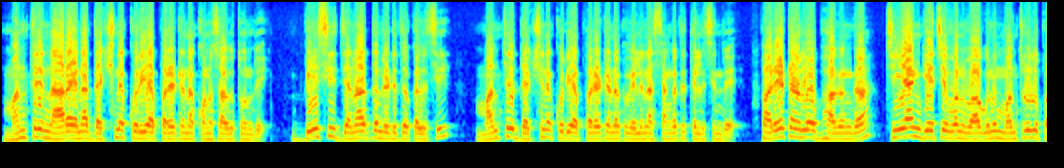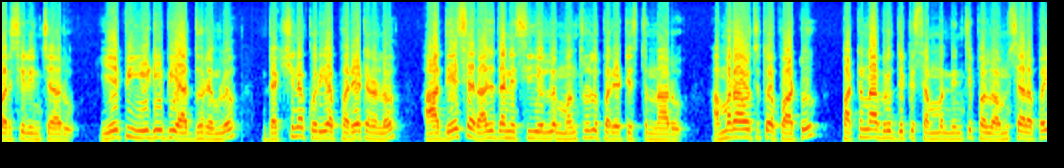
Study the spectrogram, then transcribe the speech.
మంత్రి నారాయణ దక్షిణ కొరియా పర్యటన కొనసాగుతుంది. బీసీ జనార్దన్ రెడ్డితో కలిసి మంత్రి దక్షిణ కొరియా పర్యటనకు వెళ్ళిన సంగతి తెలిసిందే. పర్యటనలో భాగంగా చియాంగ్ గేచెవన్ వాగును మంత్రులు పరిశీలించారు. ఏపీ ఈడీబీ ఆధ్వర్యంలో దక్షిణ కొరియా పర్యటనలో ఆ దేశ రాజధాని సీఎల్లో మంత్రులు పర్యటిస్తున్నారు. అమరావతితో పాటు పట్టణాభివృద్ధికి సంబంధించి పలు అంశాలపై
